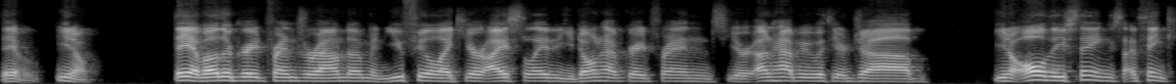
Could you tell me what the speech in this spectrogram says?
They have, you know, they have other great friends around them and you feel like you're isolated. You don't have great friends. You're unhappy with your job, you know, all these things. I think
